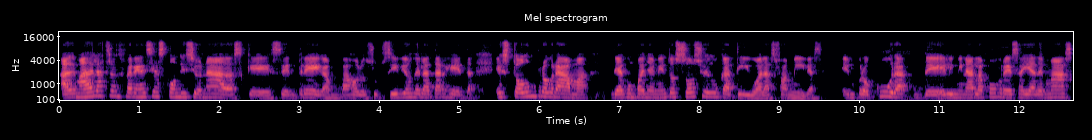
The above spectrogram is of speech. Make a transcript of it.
Además de las transferencias condicionadas que se entregan bajo los subsidios de la tarjeta, es todo un programa de acompañamiento socioeducativo a las familias en procura de eliminar la pobreza y además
